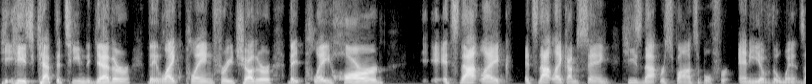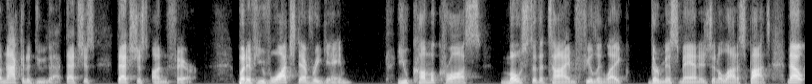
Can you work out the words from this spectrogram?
He, he's kept the team together. They like playing for each other. They play hard. It's not like it's not like I'm saying he's not responsible for any of the wins. I'm not going to do that. That's just that's just unfair. But if you've watched every game, you come across most of the time feeling like they're mismanaged in a lot of spots. Now,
